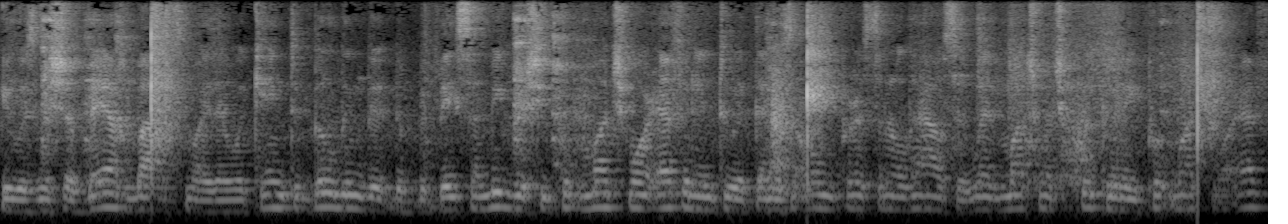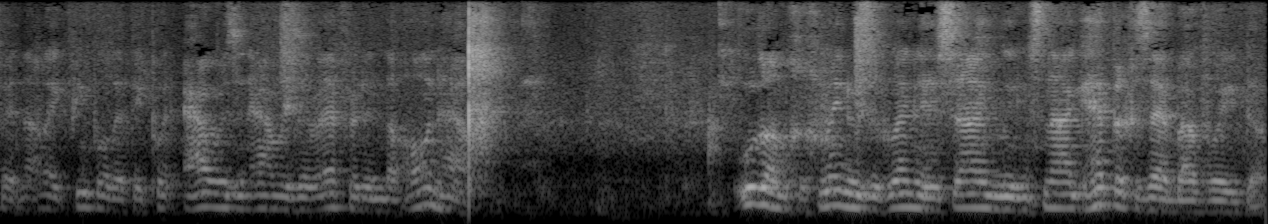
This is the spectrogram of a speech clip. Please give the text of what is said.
he was Nishabeach Ba'atzmai. Then when it came to building the, the, the Beis HaMikdash, he put much more effort into it than his own personal house. It went much, much quicker and he put much more effort. Not like people that they put hours and hours of effort in their own house. Ulam Chachmenu Zechwenu Hisayim Linsnag Hepech Zeh Ba'avoida.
